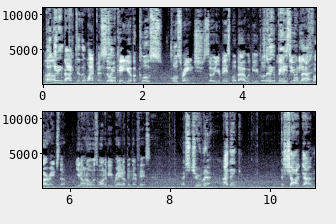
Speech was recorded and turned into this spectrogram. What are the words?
But Uh, getting back to the weapons. so like, okay, you have a close close range. So your baseball bat would be a close. So I think a you do need a far range though. You don't always want to be right up in their face. That's true, but I think a shotgun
